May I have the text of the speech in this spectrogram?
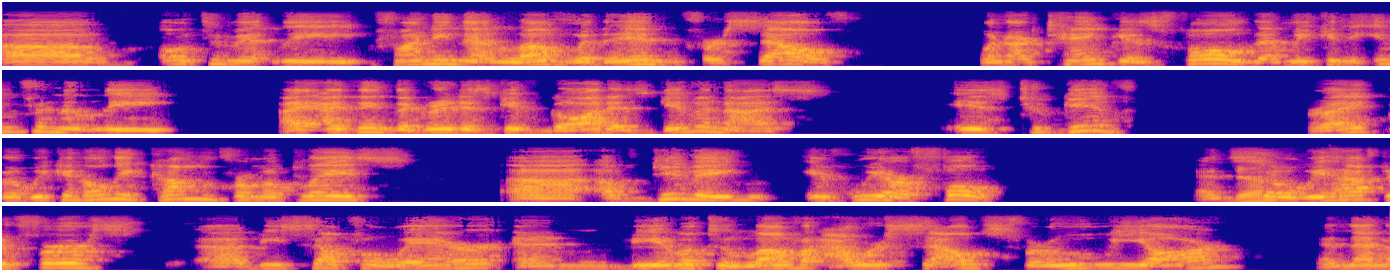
of ultimately finding that love within for self, when our tank is full, then we can infinitely. I, I think the greatest gift God has given us is to give, right? But we can only come from a place uh, of giving if we are full. And Yeah. so we have to first uh, be self aware and be able to love ourselves for who we are. And then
